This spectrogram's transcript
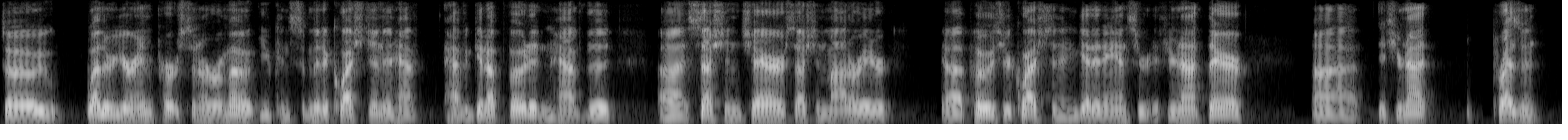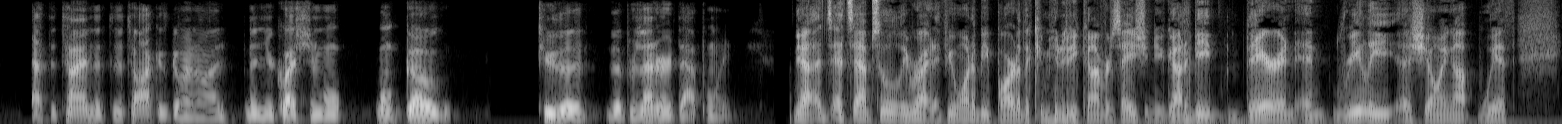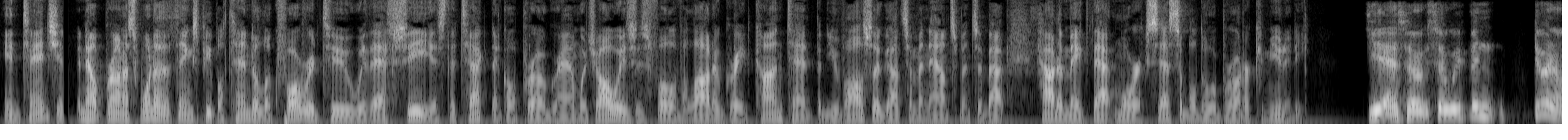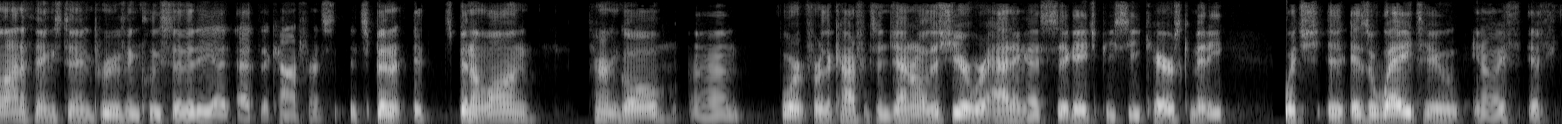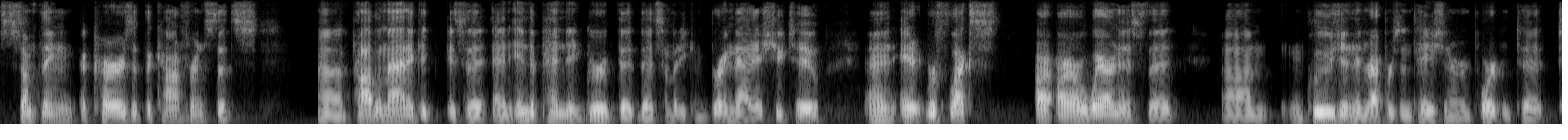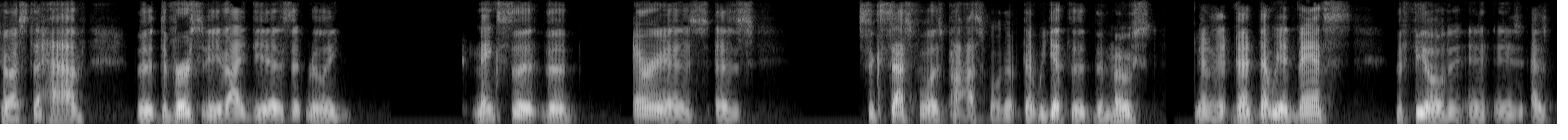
So whether you're in person or remote, you can submit a question and have have it get upvoted and have the uh, session chair, or session moderator uh, pose your question and get it answered. If you're not there, uh, if you're not present at the time that the talk is going on, then your question won't won't go to the the presenter at that point. Yeah, it's, it's absolutely right. If you want to be part of the community conversation, you got to be there and, and really uh, showing up with intention. Now, Bronis, one of the things people tend to look forward to with SC is the technical program, which always is full of a lot of great content, but you've also got some announcements about how to make that more accessible to a broader community. Yeah, so so we've been doing a lot of things to improve inclusivity at, at the conference. It's been it's been a long term goal um, for for the conference in general. This year, we're adding a SIG HPC Cares Committee, which is a way to you know if if something occurs at the conference that's uh, problematic, it, it's a, an independent group that that somebody can bring that issue to, and it reflects our, our awareness that um, inclusion and representation are important to to us to have the diversity of ideas that really makes the the area as, as successful as possible. That that we get the the most you know that that we advance the field is as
